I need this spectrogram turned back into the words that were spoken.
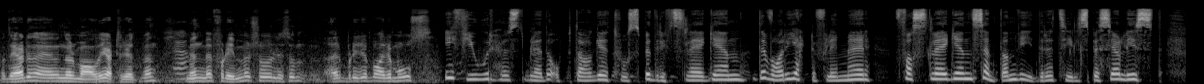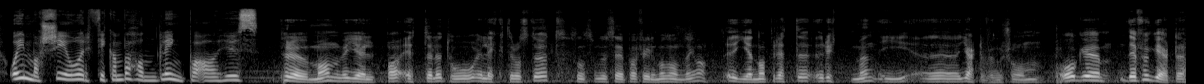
Og Det er den normale hjerterytmen. Ja. Men med flimmer så liksom er, blir det bare mos. I fjor høst ble det oppdaget hos bedriftslegen. Det var hjerteflimmer. Fastlegen sendte han videre til spesialist. Og i mars i år fikk han behandling på Ahus. Prøver man ved hjelp av ett eller to elektrostøt, sånn som du ser på film og sånne ting, da, gjenopprette rytmen i eh, hjertefunksjonen. Og eh, det fungerte.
